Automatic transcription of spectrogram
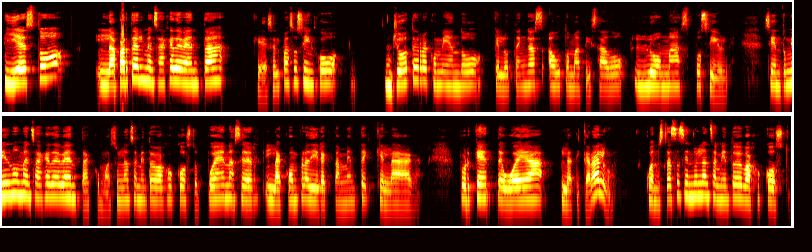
Y esto, la parte del mensaje de venta, que es el paso 5, yo te recomiendo que lo tengas automatizado lo más posible. Si en tu mismo mensaje de venta, como es un lanzamiento de bajo costo, pueden hacer la compra directamente, que la hagan. Porque te voy a platicar algo. Cuando estás haciendo un lanzamiento de bajo costo,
